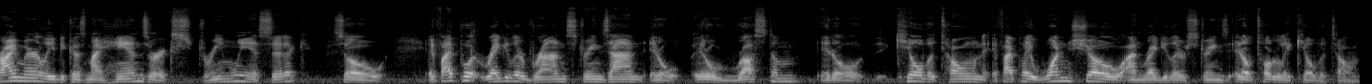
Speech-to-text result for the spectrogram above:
primarily because my hands are extremely acidic. So if I put regular bronze strings on, it'll it'll rust them. It'll kill the tone. If I play one show on regular strings, it'll totally kill the tone.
